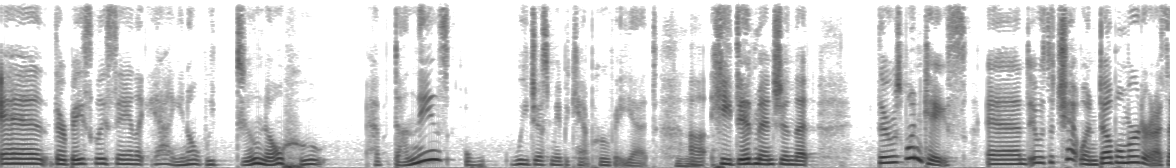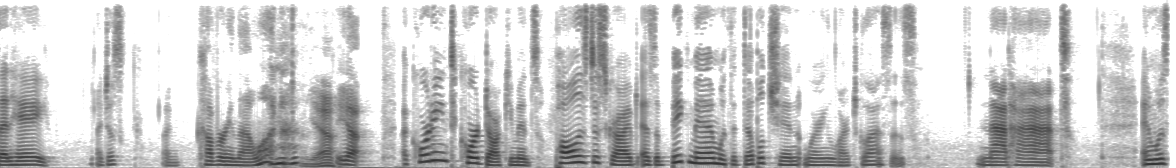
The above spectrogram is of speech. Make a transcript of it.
and they're basically saying, like, yeah, you know, we do know who have done these. We just maybe can't prove it yet. Uh, he did mention that there was one case, and it was a Chetwynd double murder. And I said, hey, I just, I'm covering that one. Yeah. Yeah. According to court documents, Paul is described as a big man with a double chin wearing large glasses. Not hot. And was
